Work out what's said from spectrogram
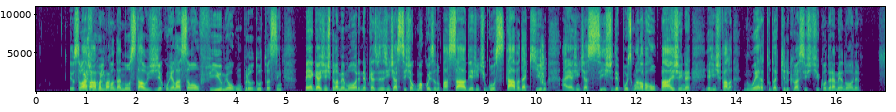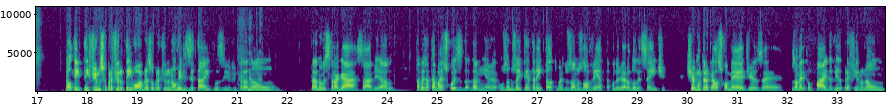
Eu só acho falar, ruim quando a nostalgia com relação a um filme ou algum produto assim pega a gente pela memória, né? Porque às vezes a gente assiste alguma coisa no passado e a gente gostava daquilo, aí a gente assiste depois com uma nova roupagem, né? E a gente fala, não era tudo aquilo que eu assisti quando era menor, né? Não, tem, tem filmes que eu prefiro, tem obras que eu prefiro não revisitar, inclusive, para não para não estragar, sabe? É, talvez até mais coisas da, da, minha. Os anos 80 nem tanto, mas dos anos 90, quando eu já era adolescente, tinha muito daquelas comédias, é, os American Pie da vida. Prefiro não,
